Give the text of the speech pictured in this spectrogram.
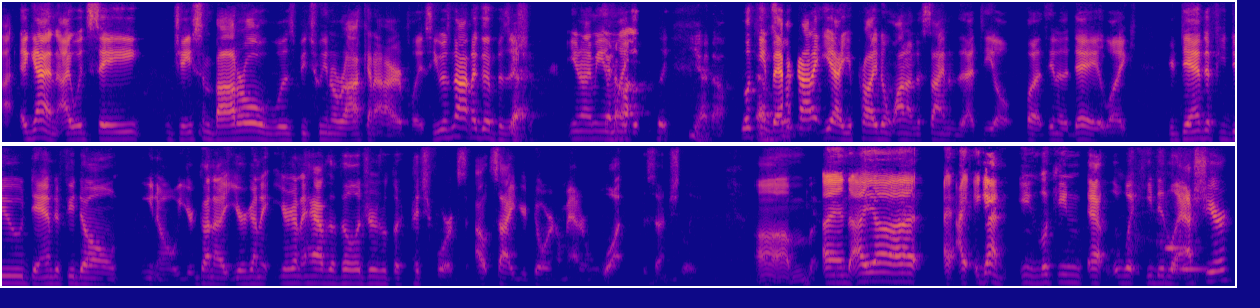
uh, again, I would say Jason Botterill was between a rock and a hard place. He was not in a good position. Yeah. You know what I mean? Like, like, yeah, no. Looking Absolutely. back on it, yeah, you probably don't want him to sign him to that deal. But at the end of the day, like you're damned if you do, damned if you don't you know you're gonna you're gonna you're gonna have the villagers with the pitchforks outside your door no matter what essentially. Um and i uh I, again looking at what he did last year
